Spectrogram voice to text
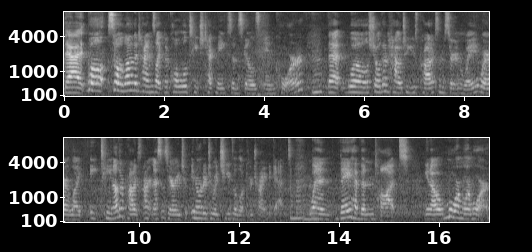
that? Well, so a lot of the times, like Nicole will teach techniques and skills in core mm-hmm. that will show them how to use products in a certain way, where like 18 other products aren't necessary to in order to achieve the look you're trying to get. Mm-hmm, mm-hmm. When they have been taught, you know, more, more, more.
